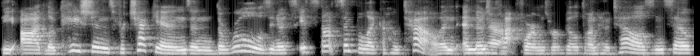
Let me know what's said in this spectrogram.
the odd locations for check-ins and the rules you know it's it's not simple like a hotel and and those yeah. platforms were built on hotels and so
